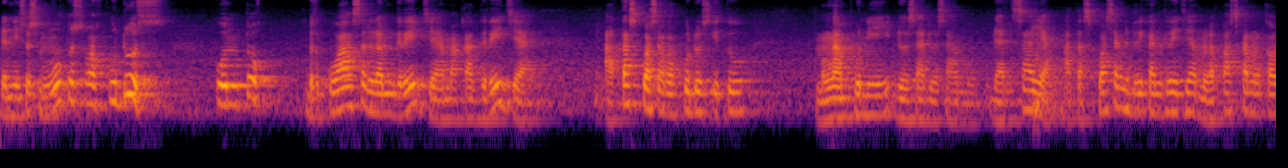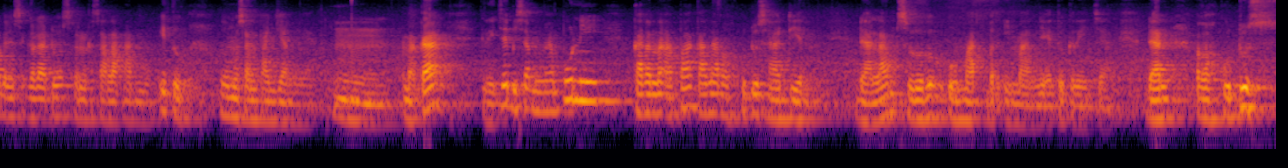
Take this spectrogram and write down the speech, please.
dan Yesus mengutus Roh Kudus untuk berkuasa dalam gereja maka gereja atas kuasa Roh Kudus itu mengampuni dosa-dosamu dan saya atas kuasa yang diberikan gereja melepaskan engkau dari segala dosa dan kesalahanmu itu rumusan panjangnya Hmm. maka gereja bisa mengampuni karena apa? Karena Roh Kudus hadir dalam seluruh umat beriman yaitu gereja dan Roh Kudus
